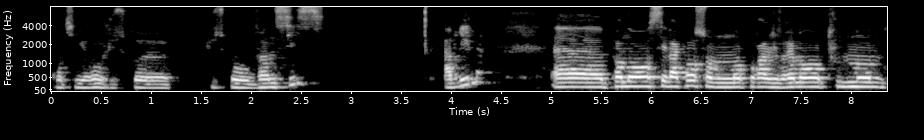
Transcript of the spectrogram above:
continueront jusqu'au jusqu'au 26 avril. Euh, pendant ces vacances, on encourage vraiment tout le monde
